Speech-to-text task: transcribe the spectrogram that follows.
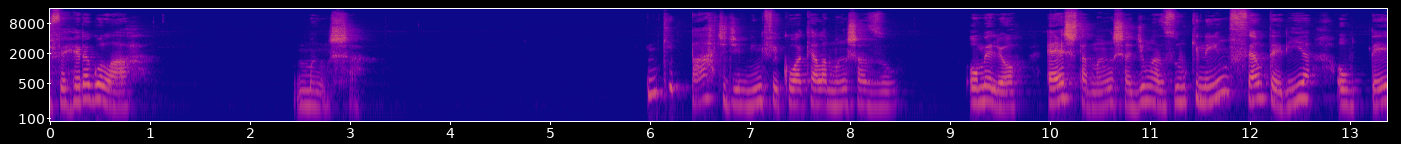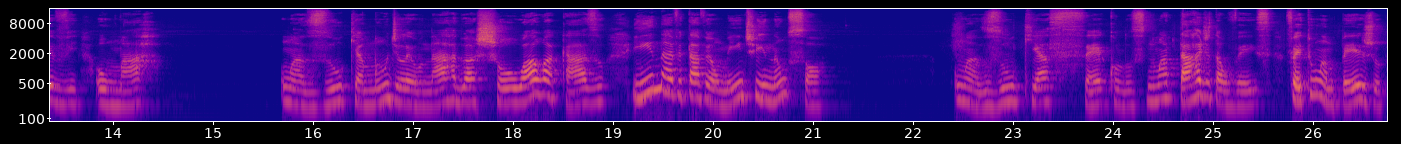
Ferreira Goulart. Mancha. Em que parte de mim ficou aquela mancha azul? Ou melhor, esta mancha de um azul que nenhum céu teria, ou teve, ou mar. Um azul que a mão de Leonardo achou ao acaso e inevitavelmente e não só. Um azul que há séculos, numa tarde talvez, feito um lampejo,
